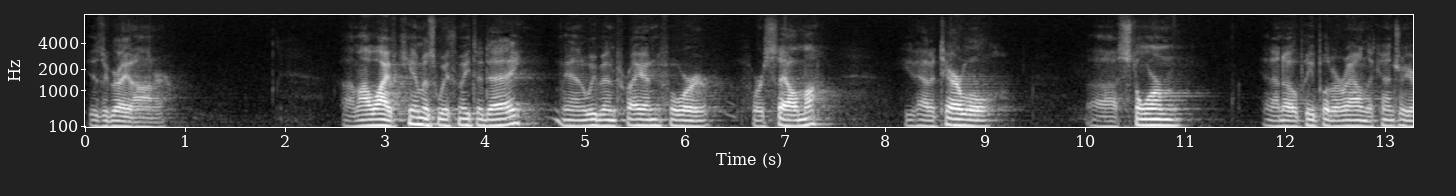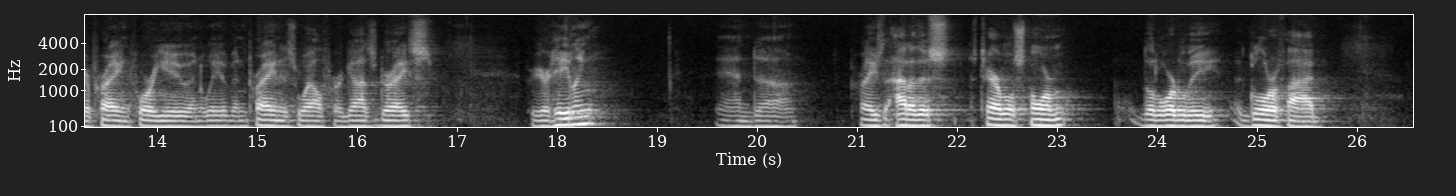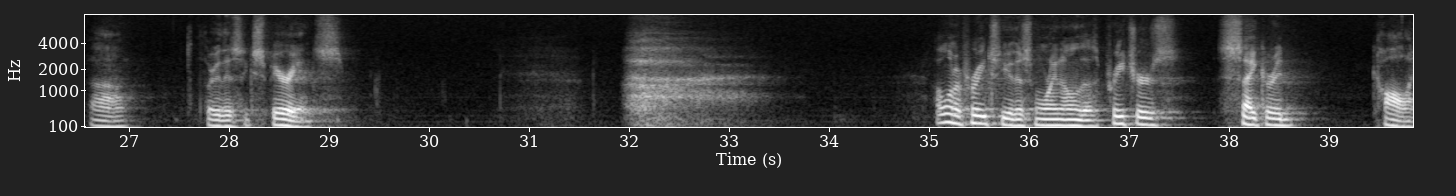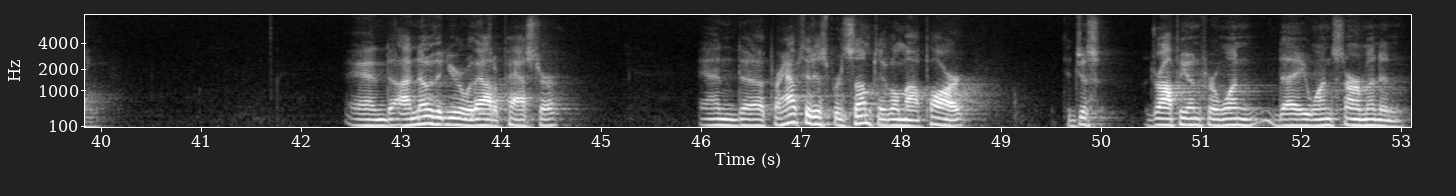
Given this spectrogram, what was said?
is a great honor. Uh, my wife Kim is with me today, and we've been praying for, for Selma. You had a terrible uh, storm, and I know people around the country are praying for you, and we have been praying as well for God's grace, for your healing, and uh, praise out of this terrible storm the Lord will be glorified uh, through this experience. I want to preach to you this morning on the preacher's sacred calling. And I know that you're without a pastor, and uh, perhaps it is presumptive on my part to just drop in for one day, one sermon, and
